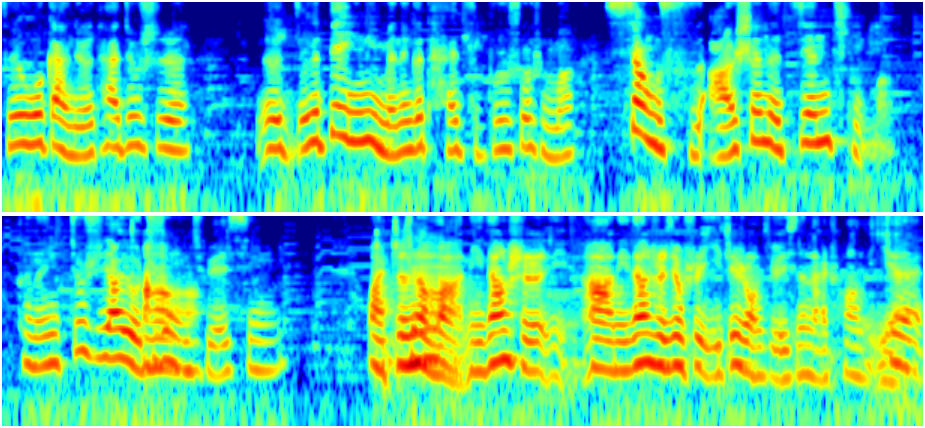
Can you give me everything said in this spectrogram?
所以我感觉他就是，呃，这个电影里面那个台词不是说什么向死而生的坚挺吗？可能就是要有这种啊决心。哇，真的真的吗？你当时你啊，你当时就是以这种决心来创的业，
